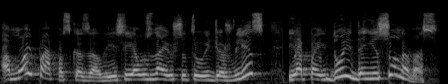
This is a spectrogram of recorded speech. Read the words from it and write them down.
А мой папа сказал, если я узнаю, что ты уйдешь в лес, я пойду и донесу на вас.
